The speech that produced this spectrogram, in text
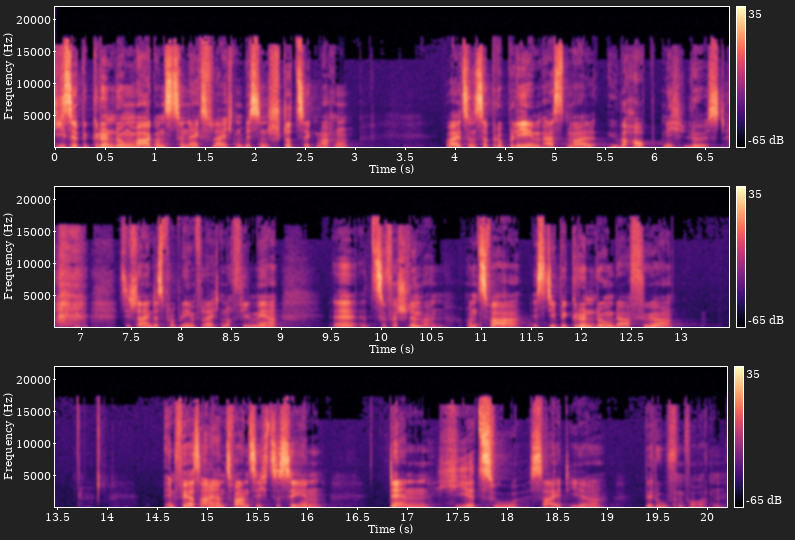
diese Begründung mag uns zunächst vielleicht ein bisschen stutzig machen, weil es unser Problem erstmal überhaupt nicht löst. Sie scheint das Problem vielleicht noch viel mehr äh, zu verschlimmern. Und zwar ist die Begründung dafür in Vers 21 zu sehen, denn hierzu seid ihr berufen worden.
